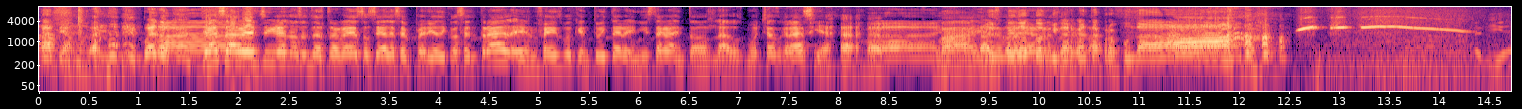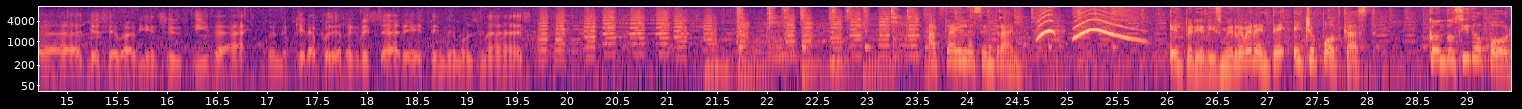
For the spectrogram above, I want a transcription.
Katia. Bueno, Bye. ya saben, síganos en nuestras redes sociales en Periódico Central, en Facebook, en Twitter, en Instagram, en todos lados. Muchas gracias. Bye. Bye. Les pido con mi garganta profunda. Ah. Adiós, ya se va bien surtida. Cuando quiera puede regresar, ¿eh? Tenemos más. Acá en la Central. El periodismo irreverente hecho podcast. Conducido por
